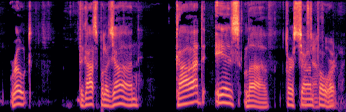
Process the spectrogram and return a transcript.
wrote the Gospel of John, God is love. First John, John 4. 4.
